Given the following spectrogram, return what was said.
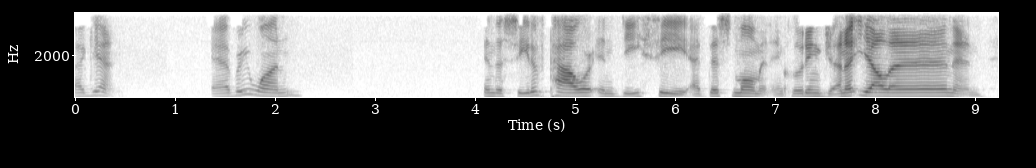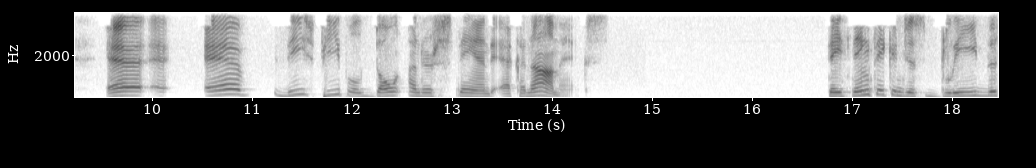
Again, everyone in the seat of power in D.C. at this moment, including Janet Yellen and these people don't understand economics. They think they can just bleed the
